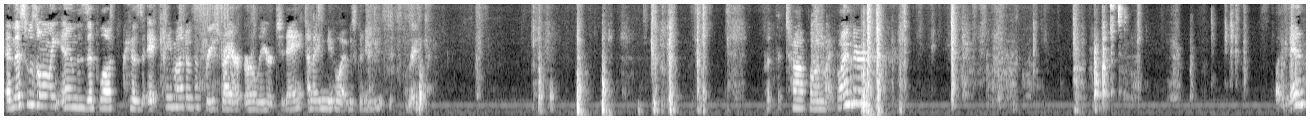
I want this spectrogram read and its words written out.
And this was only in the Ziploc because it came out of the freeze dryer earlier today and I knew I was going to use it right away. Put the top on my blender. Plug it in.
